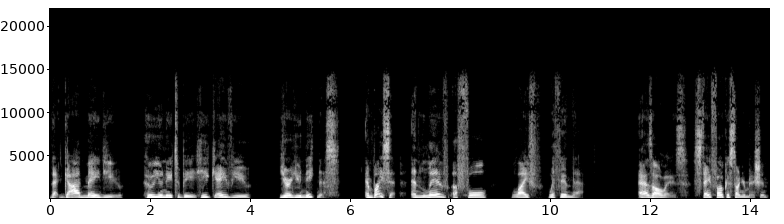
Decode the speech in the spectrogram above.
that God made you who you need to be. He gave you your uniqueness. Embrace it and live a full life within that. As always, stay focused on your mission,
